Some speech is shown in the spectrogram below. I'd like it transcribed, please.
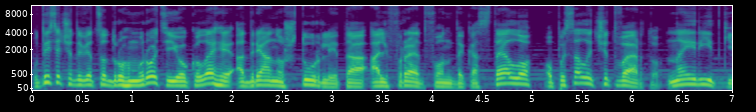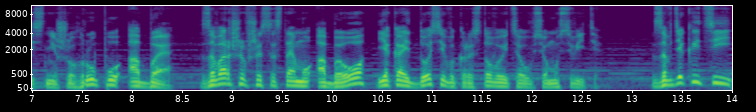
У 1902 році його колеги Адріано Штурлі та Альфред фон де Кастелло описали четверту, найрідкіснішу групу АБ, завершивши систему АБО, яка й досі використовується у всьому світі. Завдяки цій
